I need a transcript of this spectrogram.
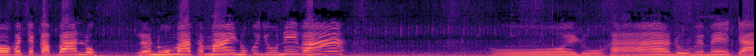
พ่อเขาจะกลับบ้านลูก แล้วหนูมาทำไม หนูก็อยู่นี่วะ โอ้ย ดูค่ะ ดูแม่แม่จ๋า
